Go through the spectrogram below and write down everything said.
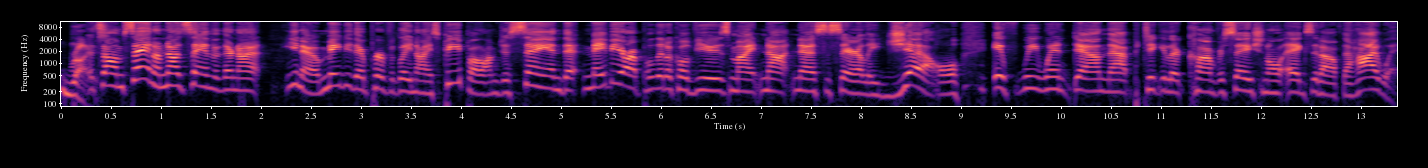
Right. That's all I'm saying. I'm not saying that they're not, you know, maybe they're perfectly nice people. I'm just saying that maybe our political views might not necessarily gel if we went down that particular conversational exit off the highway.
